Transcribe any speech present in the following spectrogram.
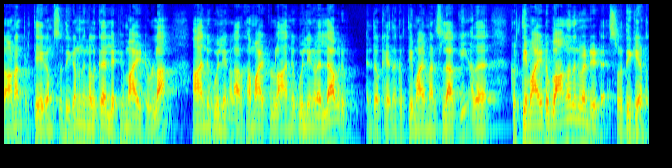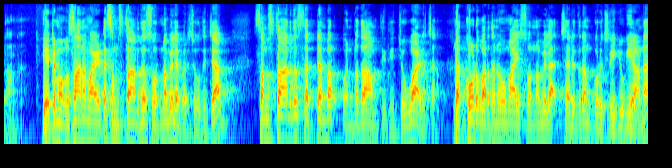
കാണാൻ പ്രത്യേകം ശ്രദ്ധിക്കണം. നിങ്ങൾക്ക് ലഭ്യമായിട്ടുള്ള ആനുകൂല്യങ്ങൾ അർഹമായിട്ടുള്ള ആനുകൂല്യങ്ങൾ എല്ലാവരും എന്തൊക്കെയെന്ന് കൃത്യമായി മനസ്സിലാക്കി അത് കൃത്യമായിട്ട് വാങ്ങുന്നതിന് വേണ്ടിയിട്ട് ശ്രദ്ധിക്കേണ്ടതാണ്. ഏറ്റവും അവസാനമായിട്ട് സംസ്ഥാനത്തെ സ്വർണവില പരിശോധിച്ചാൽ സംസ്ഥാനത്ത് സെപ്റ്റംബർ ഒൻപതാം തീയതി ചൊവ്വാഴ്ച റെക്കോർഡ് വർധനവുമായി സ്വർണവില ചരിത്രം കുറിച്ചിരിക്കുകയാണ്.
